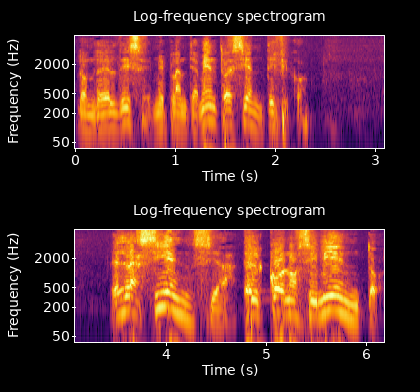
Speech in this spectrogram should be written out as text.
donde él dice, mi planteamiento es científico, es la ciencia, el conocimiento,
